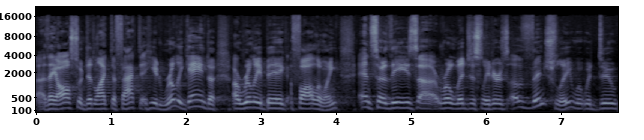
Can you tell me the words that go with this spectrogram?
Uh, they also didn't like the fact that he had really gained a, a really big following. And so these uh, religious leaders eventually would do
